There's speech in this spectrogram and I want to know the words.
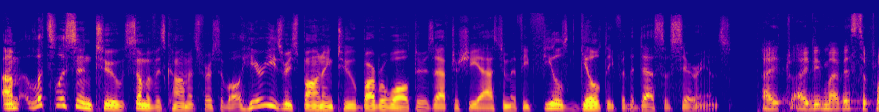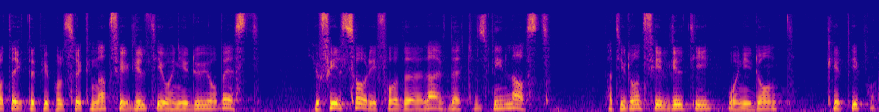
Um, let's listen to some of his comments, first of all. Here he's responding to Barbara Walters after she asked him if he feels guilty for the deaths of Syrians. I, I did my best to protect the people, so you cannot feel guilty when you do your best you feel sorry for the life that has been lost, but you don't feel guilty when you don't kill people.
